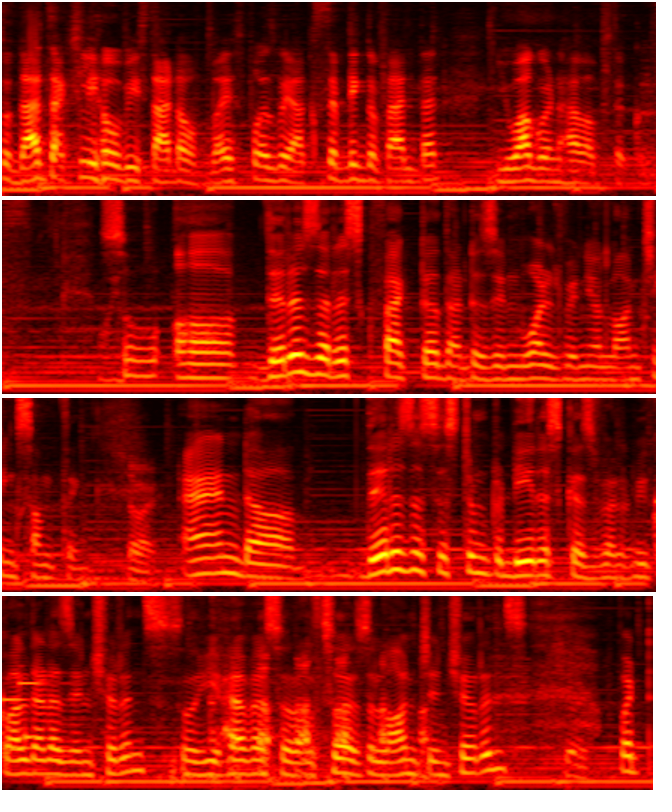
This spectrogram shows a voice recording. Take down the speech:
So that's actually how we start off by first by accepting the fact that you are going to have obstacles. So uh, there is a risk factor that is involved when you're launching something. Sure. And uh, there is a system to de-risk as well. We call that as insurance. So you have as a, also as a launch insurance. But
